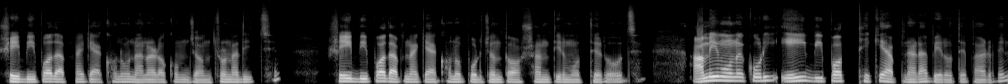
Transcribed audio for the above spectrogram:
সেই বিপদ আপনাকে এখনও নানা রকম যন্ত্রণা দিচ্ছে। সেই বিপদ আপনাকে এখনও পর্যন্ত অশান্তির মধ্যে রয়েছে। আমি মনে করি এই বিপদ থেকে আপনারা বেরোতে পারবেন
